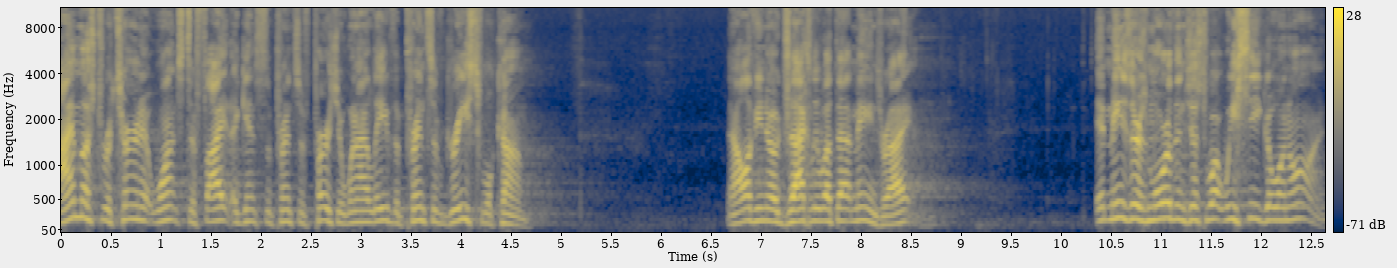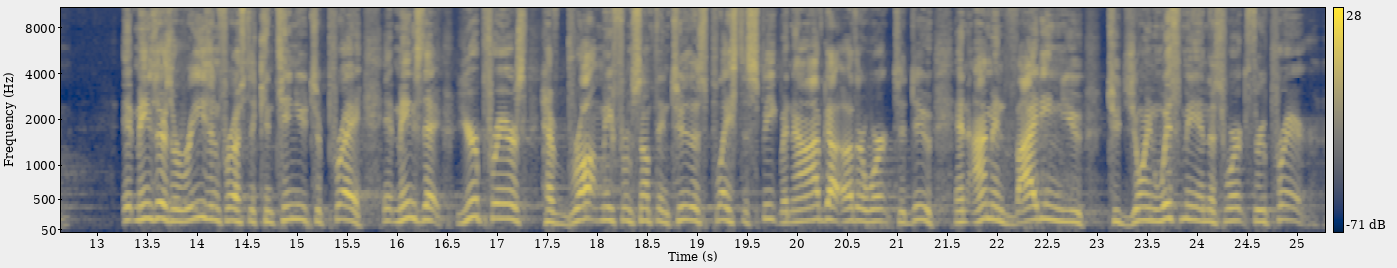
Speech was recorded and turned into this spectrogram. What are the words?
I must return at once to fight against the prince of Persia. When I leave, the prince of Greece will come. Now, all of you know exactly what that means, right? It means there's more than just what we see going on. It means there's a reason for us to continue to pray. It means that your prayers have brought me from something to this place to speak, but now I've got other work to do. And I'm inviting you to join with me in this work through prayer,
